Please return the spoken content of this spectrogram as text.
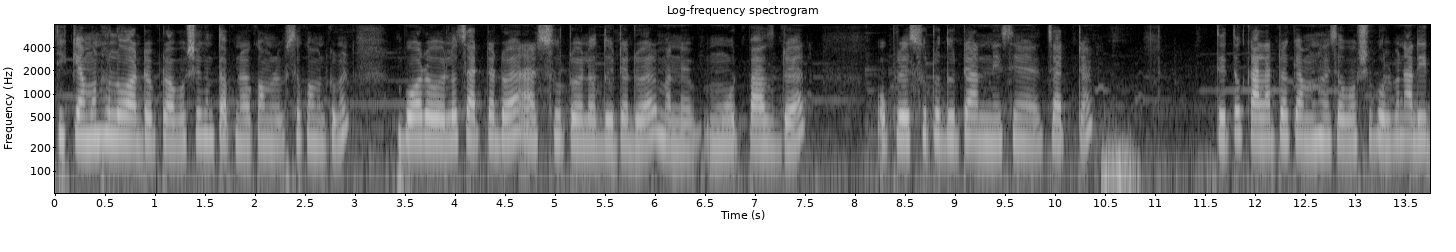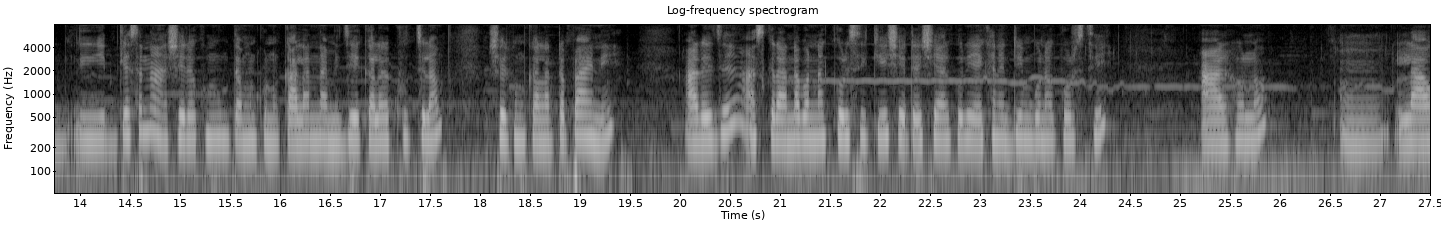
ঠিক কেমন হলো ওয়ার্ড্রপটা অবশ্যই কিন্তু আপনারা কমেন্ট বক্সে কমেন্ট করবেন। বড় হলো চারটা ডয়ার আর ছোটো হলো দুইটা ডয়ার মানে মোট পাঁচ ডয়ার। উপরে ছোটো দুটা আর নিচে চারটা। তে তো কালারটা কেমন হয়েছে অবশ্যই বলবেন। আর ঈদ গেছে না, সেরকম তেমন কোনো কালার না। আমি যে কালার খুঁজছিলাম, সেরকম কালারটা পাইনি। আর এই যে আজকে রান্নাবান্না করেছি কি সেটা শেয়ার করি। এখানে ডিম বোনা করছি। আর হলো লাউ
